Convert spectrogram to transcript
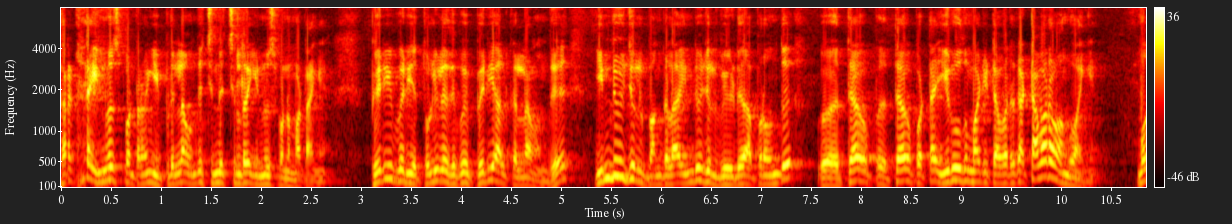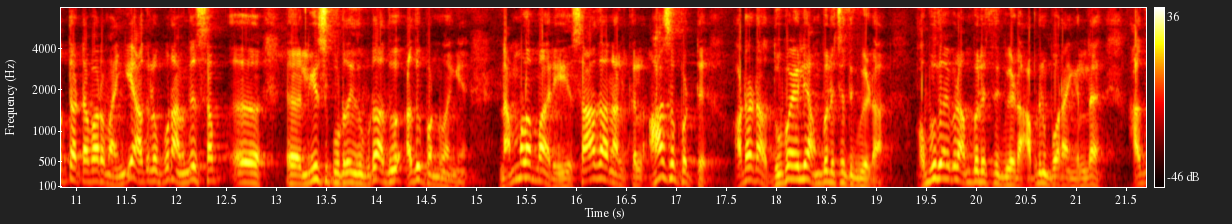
கரெக்டாக இன்வெஸ்ட் பண்ணுறவங்க இப்படிலாம் வந்து சின்ன சில்லறை இன்வெஸ்ட் பண்ண மாட்டாங்க. பெரிய பெரிய தொழிலதிபர் பெரிய ஆட்கள்லாம் வந்து இண்டிவிஜுவல் பங்களா இண்டிவிஜுவல் வீடு அப்புறம் வந்து தேவை தேவைப்பட்ட இருபது மாடி டவர் இருக்கா டவரை வாங்குவாங்க. மொத்த டவர் வாங்கி அதில் பூரா அவங்க சப் லீஸு கொடுறது இது கூட அது அது பண்ணுவாங்க. நம்மளை மாதிரி சாதாரண ஆட்கள் ஆசைப்பட்டு அடடா துபாயிலே ஐம்பது லட்சத்துக்கு வீடா அபுதாபியில் ஐம்பது லட்சத்துக்கு வீடா அப்படின்னு போகிறாங்கல்ல அது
